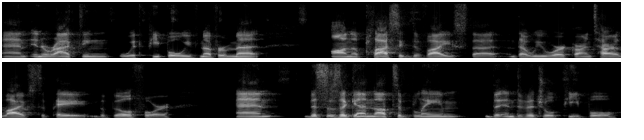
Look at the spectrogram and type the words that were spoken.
and interacting with people we've never met on a plastic device that that we work our entire lives to pay the bill for. And this is again not to blame the individual people,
